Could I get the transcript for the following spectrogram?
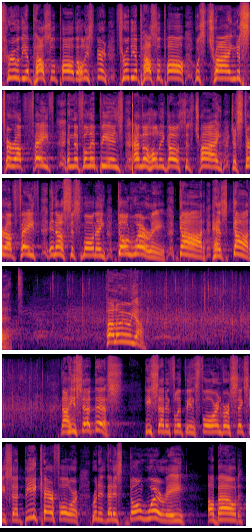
through the Apostle Paul, the Holy Spirit, through the Apostle Paul, was trying to stir up faith in the Philippians, and the Holy Ghost is trying to stir up faith in us this morning. Don't worry, God has got it. Hallelujah. Now, he said this he said in Philippians 4 in verse 6, he said, Be careful, or that is, don't worry about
